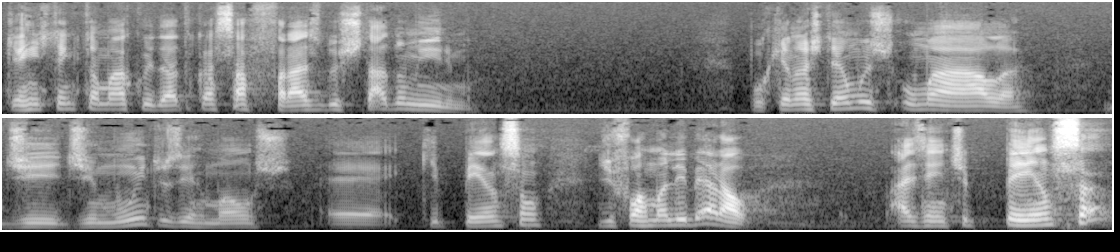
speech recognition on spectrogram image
que a gente tem que tomar cuidado com essa frase do Estado mínimo. Porque nós temos uma ala de, de muitos irmãos é, que pensam de forma liberal. A gente pensa,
